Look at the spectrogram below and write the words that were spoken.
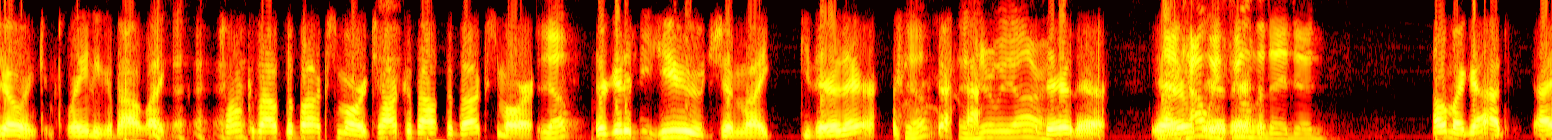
show and complaining about like, talk about the Bucks more, talk about the Bucks more. Yep. They're going to be huge, and like they're there. Yep. And here we are. they're there. Mike, They're- how we there. today, dude? Oh my god! I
